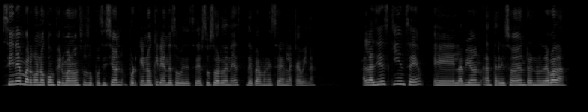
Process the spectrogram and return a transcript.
Sin embargo, no confirmaron su suposición porque no querían desobedecer sus órdenes de permanecer en la cabina. A las 10:15, eh, el avión aterrizó en Reno, Nevada.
